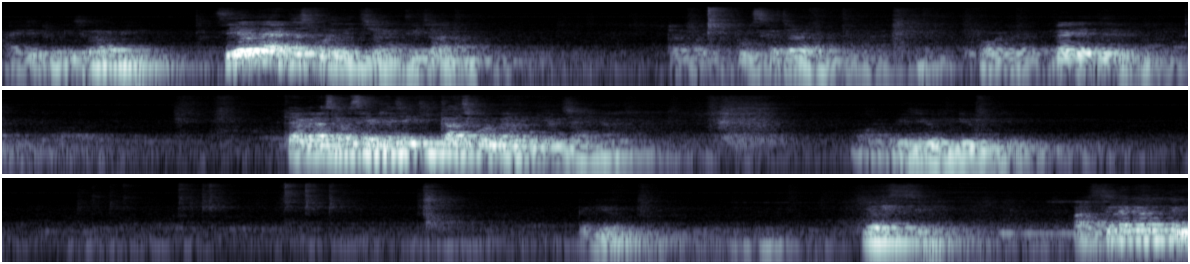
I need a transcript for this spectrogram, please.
হাইট একটু নিচে নামাবি? সে ওটা অ্যাডজাস্ট করে দিচ্ছি আমি তুই জানা। পরিষ্কার জায়গা রাখতে হবে ব্যাগেতে ক্যামেরার সঙ্গে সেট হয়েছে কি কাজ করবে আমি নিজেও জানি না ভিডিও ভিডিও ভিডিও ভিডিও কি আসছে আসছে না কেন তুই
